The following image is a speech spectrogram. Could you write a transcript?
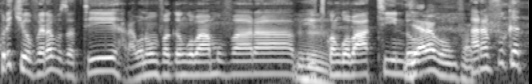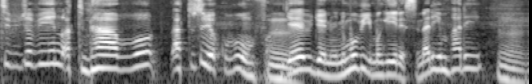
kuri kiyovu yaravuze ati hari abo numvaga ngo bamuvara bitwa ngo batindo aravuga ati ibyo bintu ati ntabwo usibye kubumva Mm. ngewe ibyo bintu mubimbwire sinari mpari Mm.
